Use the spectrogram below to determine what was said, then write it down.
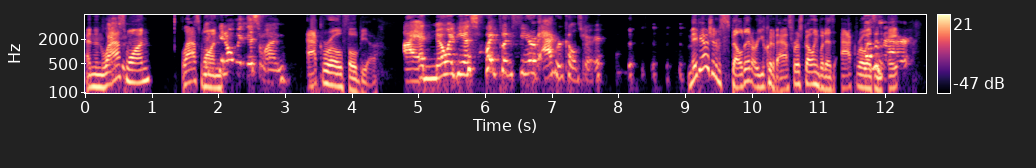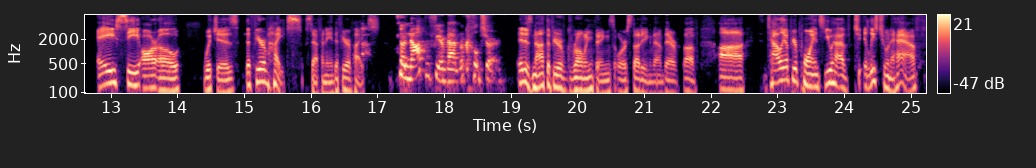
And then last one, last one, You don't win this one. acrophobia. I had no idea, so I put fear of agriculture. Maybe I should have spelled it, or you could have asked for a spelling, but as acro as Doesn't matter. A C R O, which is the fear of heights, Stephanie. The fear of heights. So not the fear of agriculture. It is not the fear of growing things or studying them thereof. Uh, tally up your points. You have two, at least two and a half.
